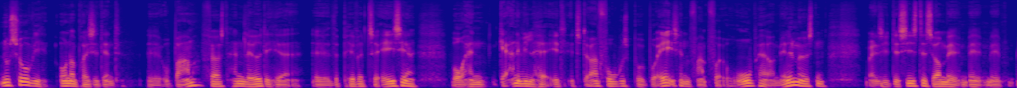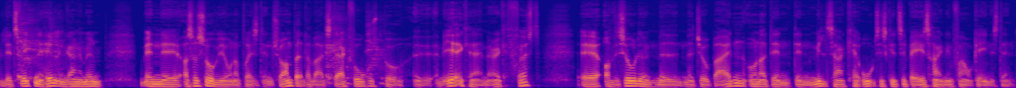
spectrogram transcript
nu så vi under præsident øh, Obama først. Han lavede det her uh, The Pivot to Asia, hvor han gerne ville have et, et større fokus på, på Asien frem for Europa og Mellemøsten. Man kan sige, det sidste så med, med, med lidt svigtende held en gang imellem. Men, uh, og så så vi under præsident Trump, at der var et stærkt fokus på uh, Amerika, America First. Uh, og vi så det med, med Joe Biden under den, den mildt sagt kaotiske tilbagetrækning fra Afghanistan.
